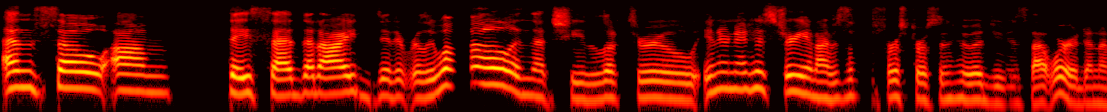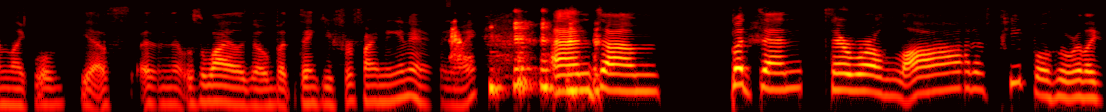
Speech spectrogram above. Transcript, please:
And so um, they said that I did it really well and that she looked through internet history and I was the first person who had used that word. And I'm like, well, yes. And it was a while ago, but thank you for finding it anyway. and um, but then there were a lot of people who were like,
